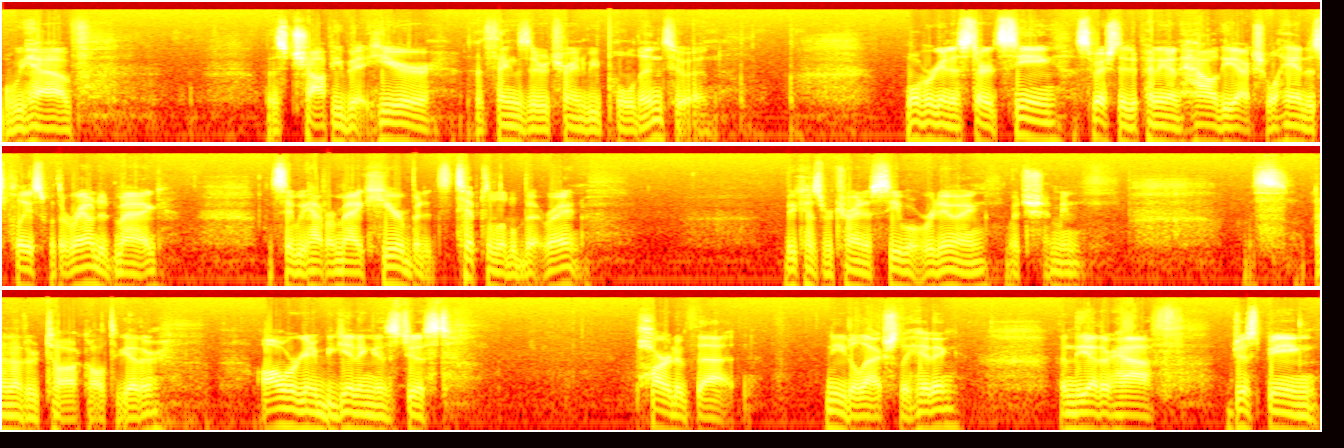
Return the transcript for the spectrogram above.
We have this choppy bit here, the things that are trying to be pulled into it. What we're going to start seeing, especially depending on how the actual hand is placed with a rounded mag. Let's say we have our mag here, but it's tipped a little bit, right? Because we're trying to see what we're doing, which, I mean, it's another talk altogether. All we're going to be getting is just part of that needle actually hitting, and the other half just being,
